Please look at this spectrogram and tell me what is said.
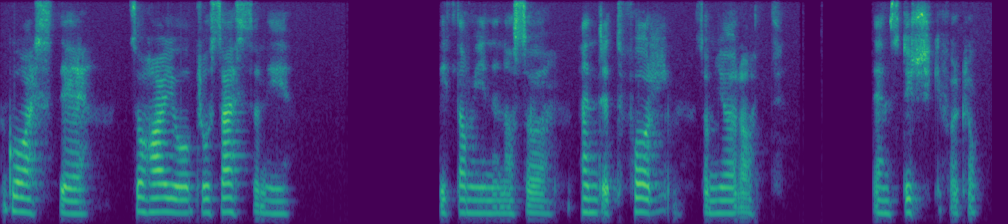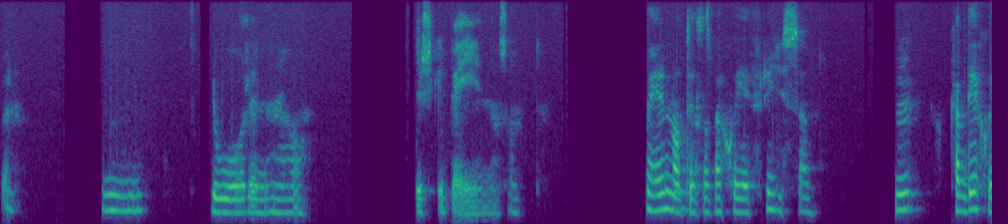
GHSD, så har jo prosessen i vitaminen også endret form, som gjør at det er en styrke for kroppen. Mm. Lårene og styrke bein og sånt. Men är det någonting som kan ske i frysen? Mm. Kan det ske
